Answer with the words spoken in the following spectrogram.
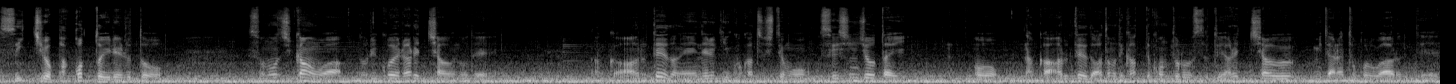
スイッチをパコッと入れるとその時間は乗り越えられちゃうのでなんかある程度ねエネルギー枯渇しても精神状態をなんかある程度頭でガッてコントロールするとやれちゃうみたいなところがあるんでう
